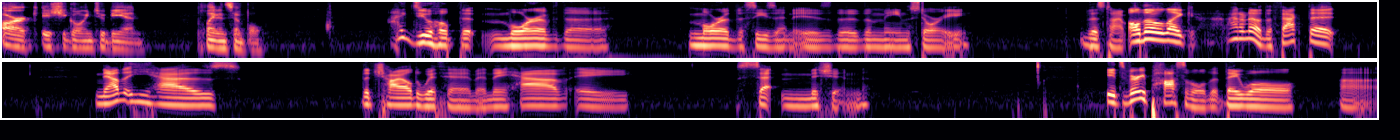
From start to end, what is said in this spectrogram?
arc is she going to be in? Plain and simple. I do hope that more of the more of the season is the the main story this time. Although like I don't know, the fact that now that he has the child with him and they have a set mission it's very possible that they will uh,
